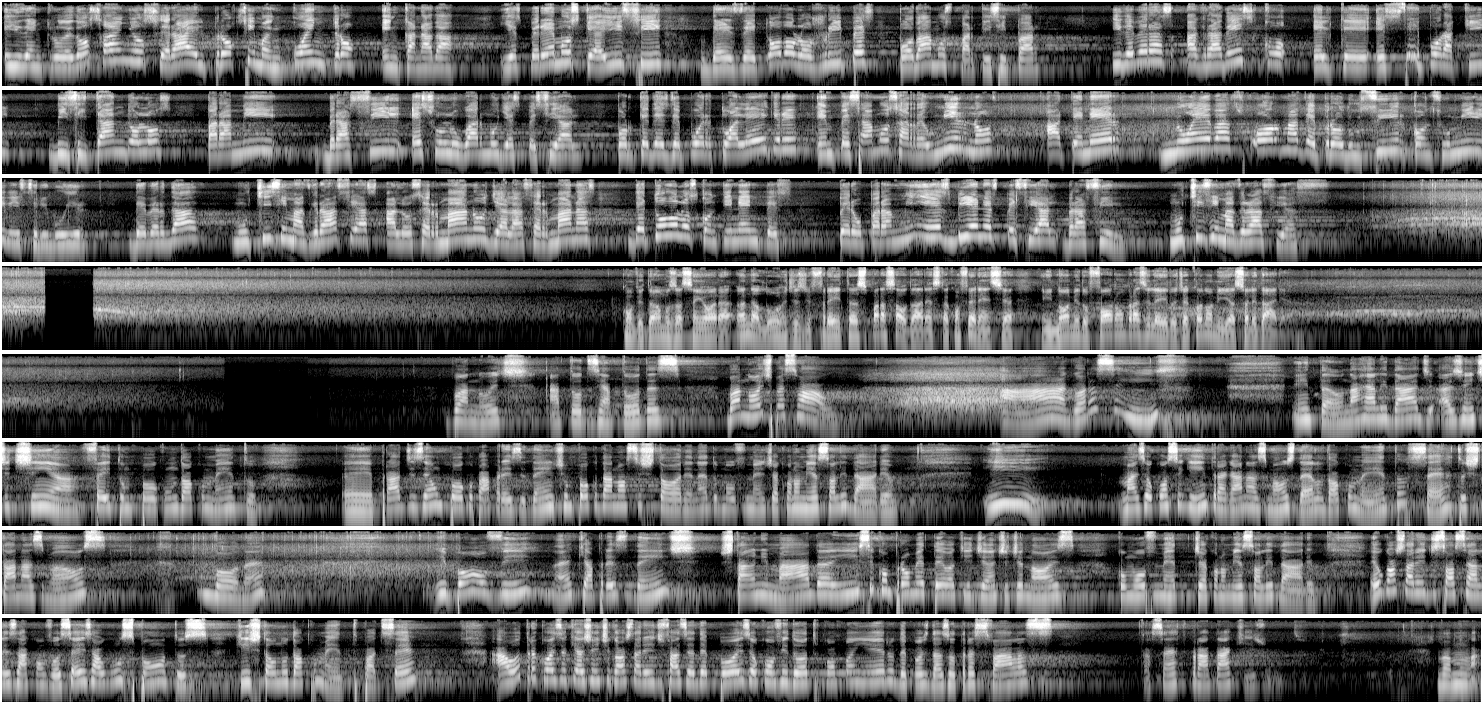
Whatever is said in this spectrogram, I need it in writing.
Y dentro de dos años será el próximo encuentro en Canadá. Y esperemos que ahí sí, desde todos los RIPES, podamos participar. Y de veras agradezco el que esté por aquí visitándolos. Para mí, Brasil es un lugar muy especial porque desde Puerto Alegre empezamos a reunirnos, a tener nuevas formas de producir, consumir y distribuir. De verdad, muchísimas gracias a los hermanos y a las hermanas de todos los continentes, pero para mí es bien especial Brasil. Muchísimas gracias. Convidamos a senhora Ana Lourdes de Freitas para saudar esta conferência em nome do Fórum Brasileiro de Economia Solidária. Boa noite a todos e a todas. Boa noite, pessoal. Ah, agora sim. Então, na realidade, a gente tinha feito um pouco um documento é, para dizer um pouco para a presidente, um pouco da nossa história, né, do movimento de economia solidária. E, mas eu consegui entregar nas mãos dela o documento, certo? Está nas mãos. Bom, né? E bom ouvir né, que a presidente está animada e se comprometeu aqui diante de nós com o movimento de economia solidária. Eu gostaria de socializar com vocês alguns pontos que estão no documento, pode ser? A outra coisa que a gente gostaria de fazer depois, eu convido outro companheiro, depois das outras falas, tá certo? Para estar aqui junto. Vamos lá.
